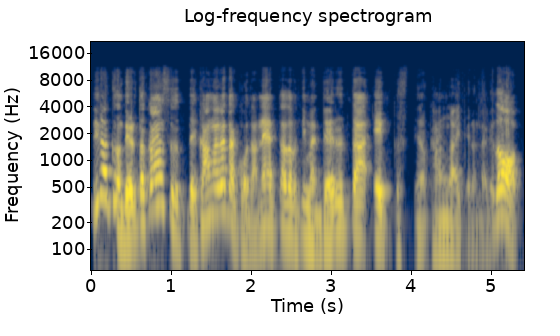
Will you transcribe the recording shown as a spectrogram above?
ディラックのデルタ関数って考え方はこうだね。例えば今デルタ X っていうのを考えてるんだけど、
